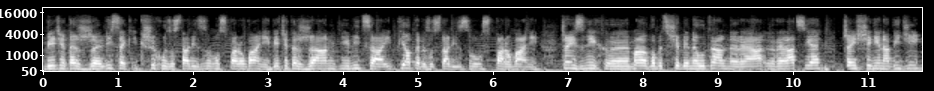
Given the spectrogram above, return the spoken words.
Wiecie też, że Lisek i Krzychu zostali ze sobą sparowani. Wiecie też, że Angelica i Piotr zostali ze sobą sparowani. Część z nich e, ma wobec siebie neutralne relacje, część się nienawidzi,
